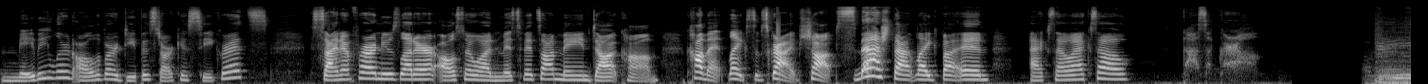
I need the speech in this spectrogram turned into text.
maybe learn all of our deepest, darkest secrets. Sign up for our newsletter also on misfitsonmain.com. Comment, like, subscribe, shop, smash that like button. XOXO. Gossip Girl.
